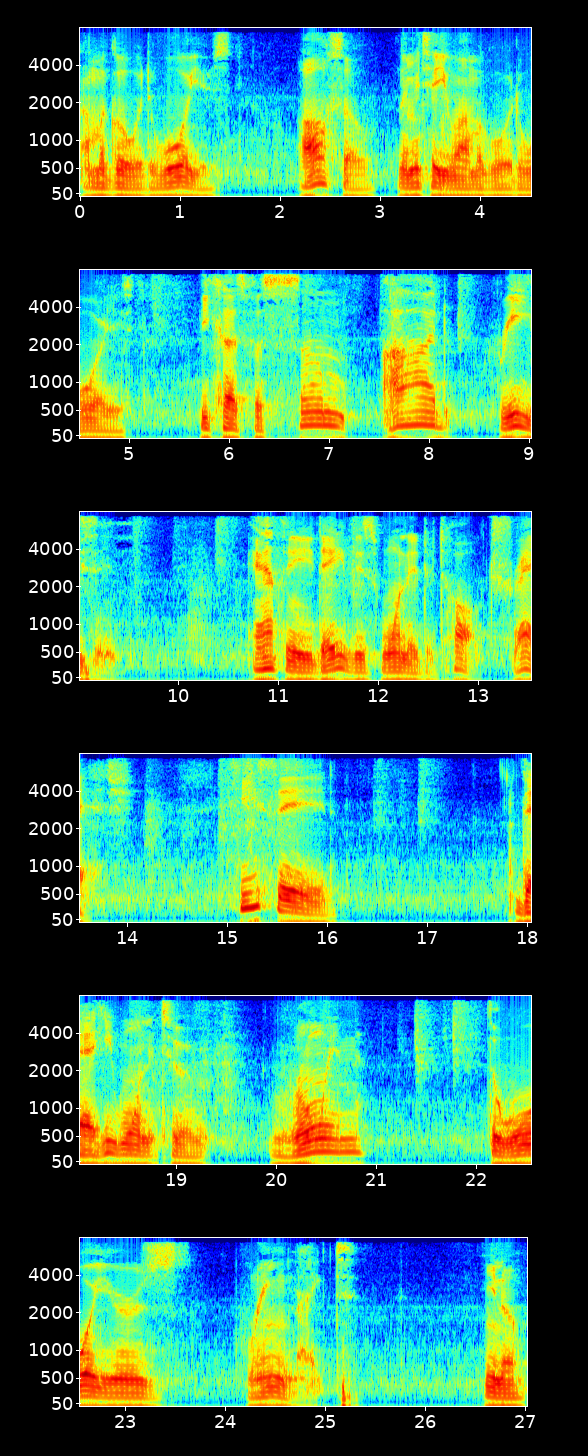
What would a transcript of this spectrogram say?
I'm gonna go with the Warriors. Also, let me tell you why I'm gonna go with the Warriors. Because for some odd reason, Anthony Davis wanted to talk trash. He said that he wanted to ruin the Warriors' ring night. You know,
